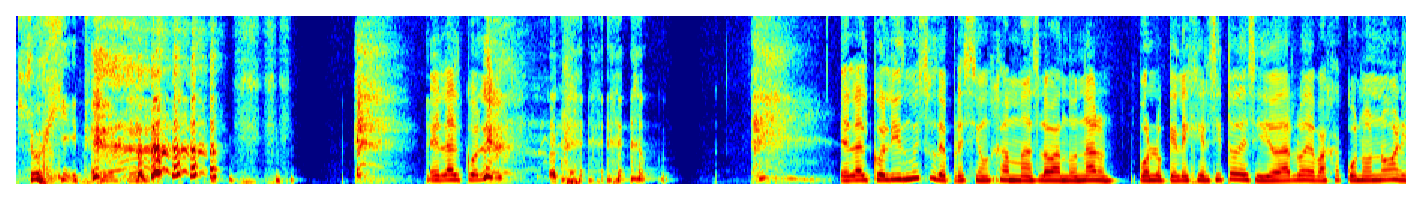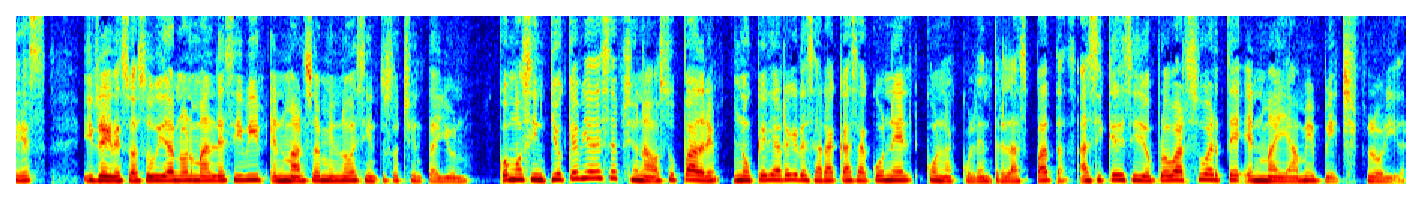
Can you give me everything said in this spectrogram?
Su hit. El alcohol. El alcoholismo y su depresión jamás lo abandonaron, por lo que el ejército decidió darlo de baja con honores y regresó a su vida normal de civil en marzo de 1981. Como sintió que había decepcionado a su padre, no quería regresar a casa con él con la cola entre las patas, así que decidió probar suerte en Miami Beach, Florida,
